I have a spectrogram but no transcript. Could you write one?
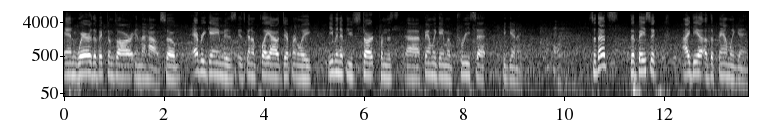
and where the victims are in the house. So every game is, is going to play out differently, even if you start from this uh, family game of preset beginning. Okay. So that's the basic idea of the family game.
